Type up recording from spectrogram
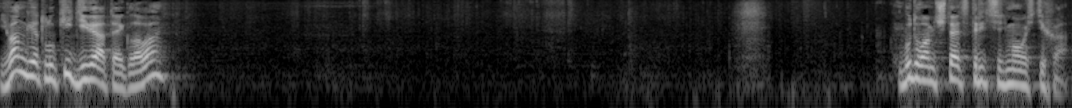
Евангелие от Луки, 9 глава, Буду вам читать с 37 стиха.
